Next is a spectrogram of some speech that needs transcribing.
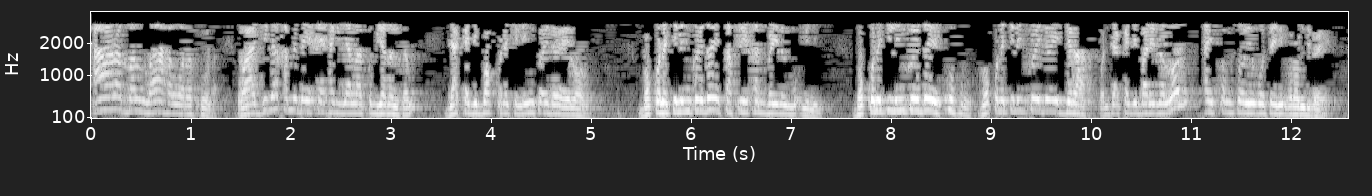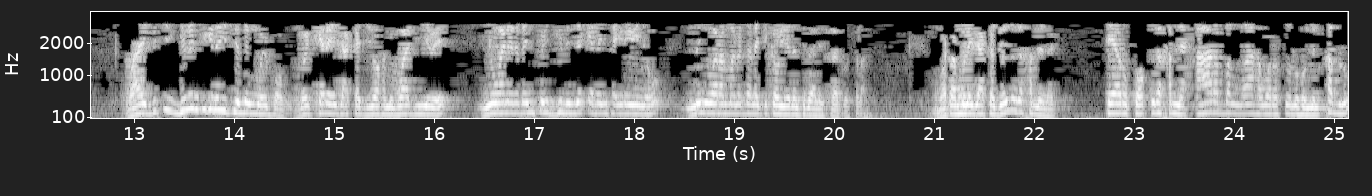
xaaraba allaha wa rasula waa ji nga xam ne day xeex ak yàlla ak yonentam jàkka ji bokk na ci liñ koy doyee loolu bokk na ci liñ koy doyee tafriqan baynal muminin bokk na ci liñ koy doyee kufru bokk na ci liñ koy doyee jiraaf kon jàkka ji bari na lool ay fonction yu ko seeni borom di doyee waaye bi ci bi leen ci gën a yitteel nag mooy boobu mooy créé jàkka ji yoo xam ne waa ji ñëwee ñu wane ne dañ fay julli njëkkee dañ fay réunion ni ñu war a mën a dala ci kaw yonente bi alayhi salaatu wasalaam moo tax mu ne jàkka jooju nga xam ne nag teeru ko nga xam ne xaaraba allaha wa rasuluhu min qablu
